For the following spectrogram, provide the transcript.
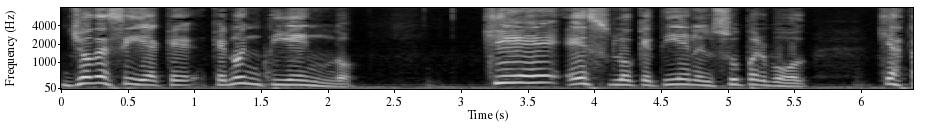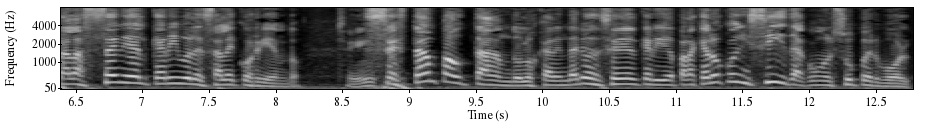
yo decía que, que no entiendo qué es lo que tiene el Super Bowl que hasta la Serie del Caribe le sale corriendo. Sí. Se están pautando los calendarios de Serie del Caribe para que no coincida con el Super Bowl.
